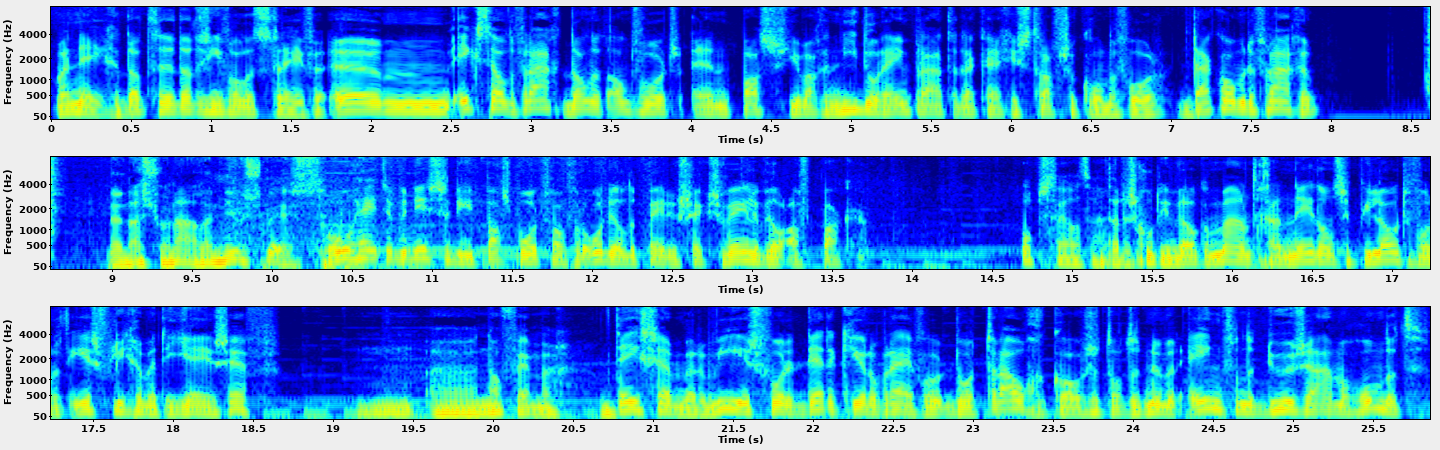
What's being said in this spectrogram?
Maar 9, dat, uh, dat is in ieder geval het streven. Um, ik stel de vraag, dan het antwoord. En pas, je mag er niet doorheen praten, daar krijg je strafseconden voor. Daar komen de vragen. De Nationale Nieuwsquiz. Hoe heet de minister die het paspoort van veroordeelde pedoseksuelen wil afpakken? Opstelten. Dat is goed. In welke maand gaan Nederlandse piloten voor het eerst vliegen met de JSF? Uh, november. December. Wie is voor de derde keer op rij voor, door trouw gekozen... tot het nummer 1 van de duurzame 100?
